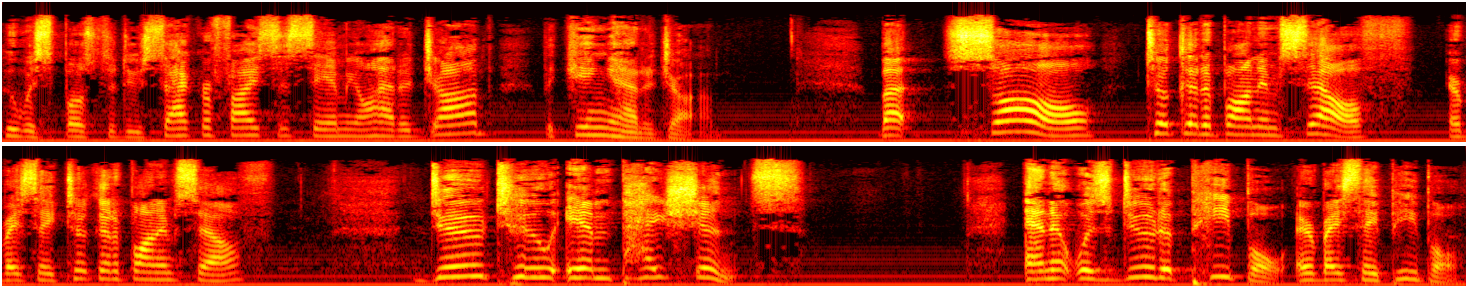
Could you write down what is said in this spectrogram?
who was supposed to do sacrifices. Samuel had a job. The king had a job. But Saul took it upon himself. Everybody say, took it upon himself. Due to impatience. And it was due to people. Everybody say people.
